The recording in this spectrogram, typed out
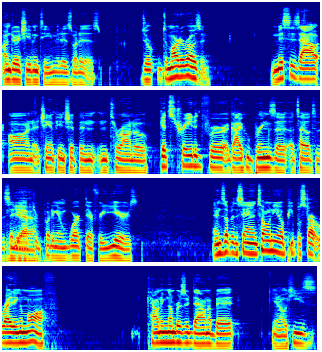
underachieving team. It is what it is. De- DeMar DeRozan misses out on a championship in, in Toronto, gets traded for a guy who brings a, a title to the city Yeah. after putting in work there for years. Ends up in San Antonio, people start writing him off. Counting numbers are down a bit. You know, he's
